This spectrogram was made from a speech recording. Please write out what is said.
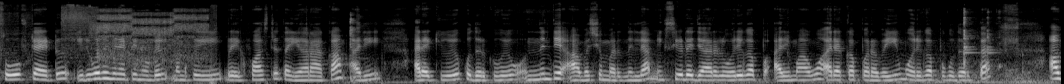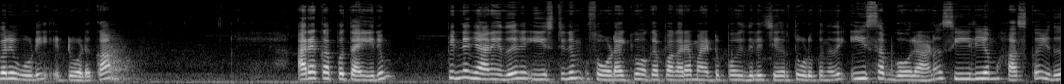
സോഫ്റ്റായിട്ട് ഇരുപത് മിനിറ്റിനുള്ളിൽ നമുക്ക് ഈ ബ്രേക്ക്ഫാസ്റ്റ് തയ്യാറാക്കാം. അരി അരയ്ക്കുകയോ കുതിർക്കുകയോ ഒന്നിന്റെ ആവശ്യം വരുന്നില്ല. മിക്സിയുടെ ജാറിൽ ഒരു കപ്പ് അരിമാവും അരക്കപ്പ് കപ്പ് റവയും ഒരു കപ്പ് കുതിർത്ത അവർ കൂടി ഇട്ട് കൊടുക്കാം അര കപ്പ് തൈരും പിന്നെ ഞാൻ ഞാനിത് ഈസ്റ്റിനും സോഡയ്ക്കും ഒക്കെ പകരമായിട്ട് ഇപ്പോൾ ഇതിൽ ചേർത്ത് കൊടുക്കുന്നത് ഈസബ് ഗോലാണ് സീലിയം ഹസ്ക് ഇത്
